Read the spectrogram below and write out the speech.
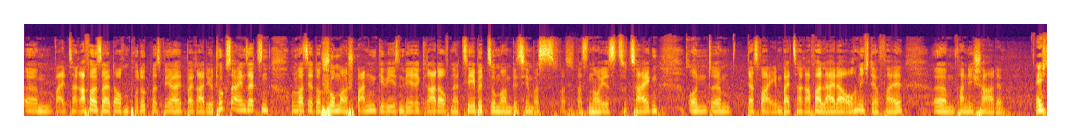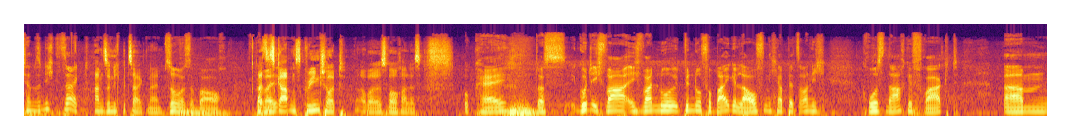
ähm, weil Zaraffa ist halt auch ein Produkt, was wir halt bei Radio Tux einsetzen und was ja doch schon mal spannend gewesen wäre, gerade auf einer Cebit so mal ein bisschen was, was, was Neues zu zeigen. Und ähm, das war eben bei Zaraffa leider auch nicht der Fall. Ähm, fand ich schade. Echt, haben sie nicht gezeigt? Haben sie nicht gezeigt, nein. Sowas aber auch. Also aber es gab einen Screenshot, aber das war auch alles. Okay, das gut. Ich war, ich war nur, ich bin nur vorbeigelaufen. Ich habe jetzt auch nicht groß nachgefragt. Ähm,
